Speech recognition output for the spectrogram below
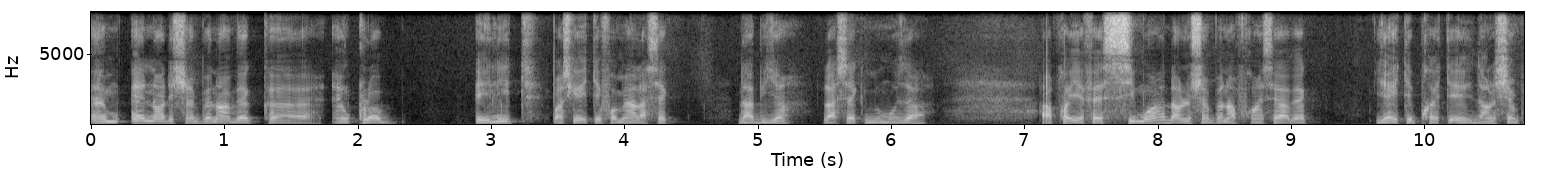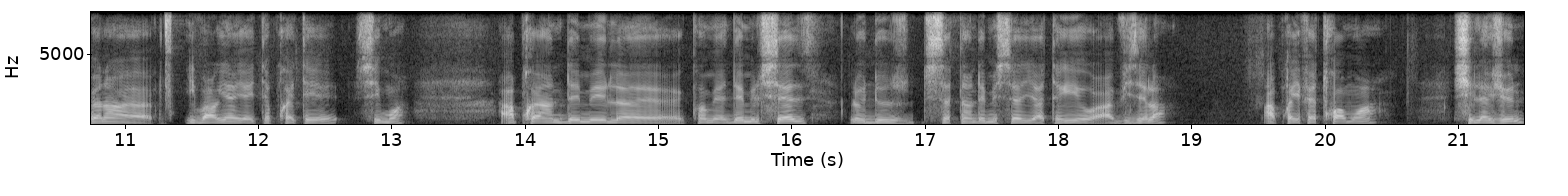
un, an de championnat avec euh, un club élite, parce qu'il a été formé à la SEC d'Abidjan, la SEC Mimosa. Après, il a fait six mois dans le championnat français avec. Il a été prêté, dans le championnat euh, ivoirien, il a été prêté six mois. Après, en 2000, euh, combien, 2016, le 12 septembre 2016, il a atterri à Vizela. Après, il fait trois mois chez les jeunes.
